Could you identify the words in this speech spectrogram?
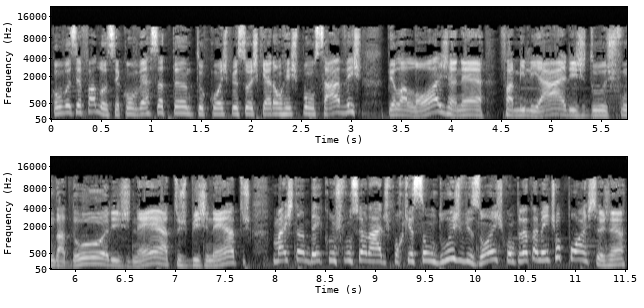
como você falou, você conversa tanto com as pessoas que eram responsáveis pela loja, né, familiares dos fundadores, netos, bisnetos, mas também com os funcionários, porque são duas visões completamente opostas, né?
